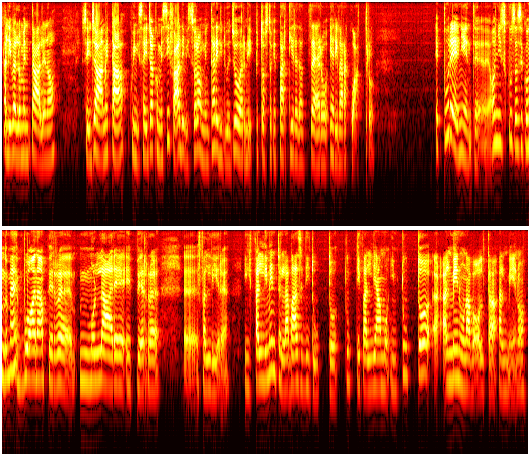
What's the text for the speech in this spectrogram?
a livello mentale, no? Sei già a metà, quindi sai già come si fa, devi solo aumentare di due giorni piuttosto che partire da zero e arrivare a quattro. Eppure niente, ogni scusa secondo me è buona per eh, mollare e per eh, fallire. Il fallimento è la base di tutto, tutti falliamo in tutto almeno una volta, almeno,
